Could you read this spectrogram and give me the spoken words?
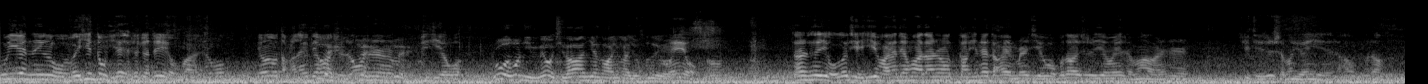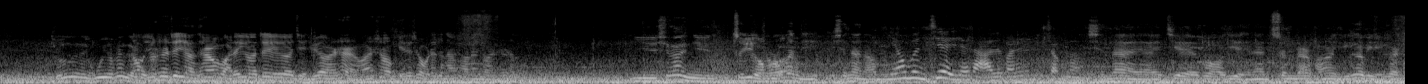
物业那个我微信冻结也是跟这有关，是不？因为我打那个电话始终是没接过。如果说你没有其他案件的话，应该就是这个。没有，嗯。但是他有个铁西法院电话，但是到现在打也没人接，我不知道是因为什么，完事具体是什么原因啥我不知道。就是那物业费的。那我就是这两天我把这个这个解决完事儿，完剩别的事儿我再跟他商量就完事儿了。你现在你至于有什么问题，现在拿不。你要问借一些啥的，把这整了。现在借也不好借，现在身边朋友一个比一个少。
